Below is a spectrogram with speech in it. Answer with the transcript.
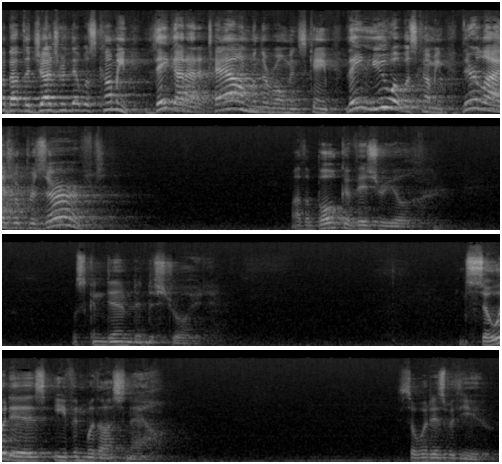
about the judgment that was coming, they got out of town when the Romans came. They knew what was coming. Their lives were preserved. While the bulk of Israel was condemned and destroyed. And so it is even with us now. So it is with you.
